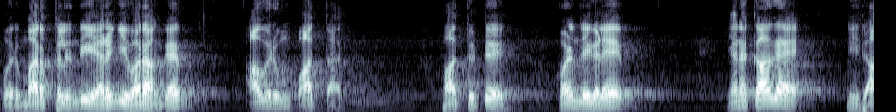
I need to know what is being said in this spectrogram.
ஒரு மரத்துலேருந்து இறங்கி வராங்க. அவரும் பார்த்தார். பார்த்துட்டு குழந்தைகளே எனக்காக நீ ரா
